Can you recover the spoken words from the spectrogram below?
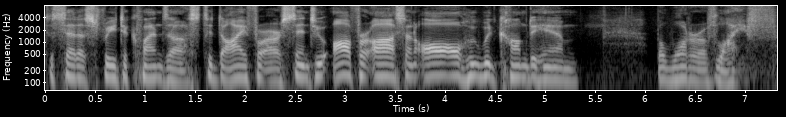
to set us free, to cleanse us, to die for our sin, to offer us and all who would come to him the water of life,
